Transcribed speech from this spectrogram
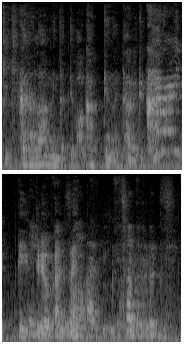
激辛ラーメンだって分かってんのに食べて辛いって言ってるような感じね。その感じ。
